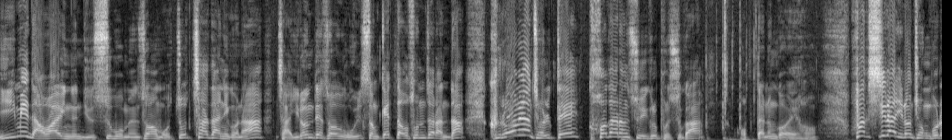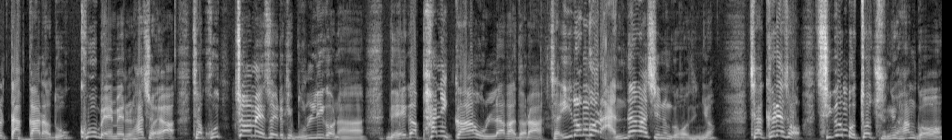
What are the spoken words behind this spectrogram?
이미 나와 있는 뉴스 보면서 뭐 쫓아다니거나 자 이런 데서 오일성 깼다고 손절한다? 그러면 절대 커다란 수익을 볼 수가 없다는 거예요. 확실한 이런 정보를 딱 깔아 놓고 매매를 하셔야 자 고점에서 이렇게 물리거나 내가 파니까 올라가더라. 자 이런 걸 안 당하시는 거거든요. 자 그래서 지금부터 중요한 거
